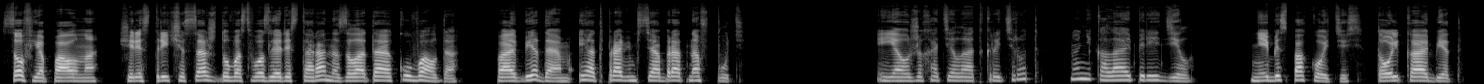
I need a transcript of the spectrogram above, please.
Софья Павловна, Через три часа жду вас возле ресторана «Золотая кувалда». Пообедаем и отправимся обратно в путь». Я уже хотела открыть рот, но Николай опередил. «Не беспокойтесь, только обед.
